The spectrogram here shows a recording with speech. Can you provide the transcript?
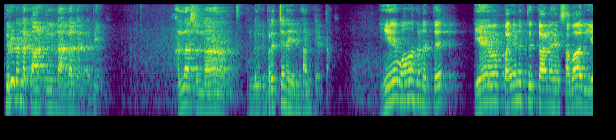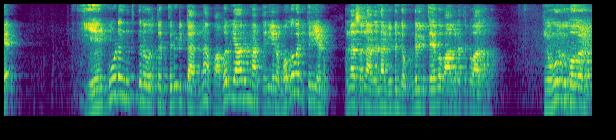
திருடனை காட்டுனாங்க அந்த நபி. அல்லா சொன்னா உங்களுக்கு பிரச்சனை என்னன்னு கேட்டான். ஏன் வாகனத்தை ஏன் பயணத்துக்கான சவாரியை என் கூட இருக்கிற ஒருத்தர் திருடிட்டாருன்னா அவர் யாருன்னு நான் தெரியணும் முகவரி தெரியணும். எல்லாம் சொன்ன அதெல்லாம் விடுங்க உங்களுக்கு தேவை வாகனத்துக்கு வாகனம். நீங்கள் ஊருக்கு போகணும்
